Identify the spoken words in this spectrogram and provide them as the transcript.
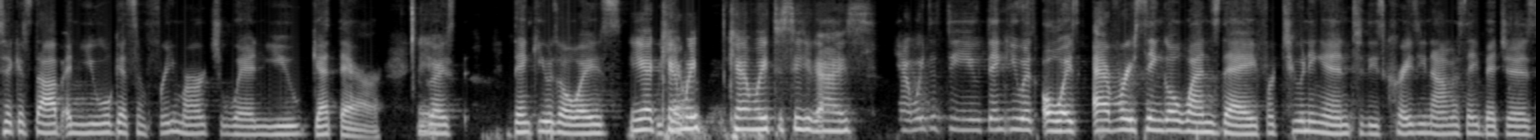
ticket stub, and you will get some free merch when you get there. You Yeah. guys, thank you as always. Yeah, We can't can't- wait. Can't wait to see you guys. Can't wait to see you. Thank you as always every single Wednesday for tuning in to these crazy namaste bitches.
